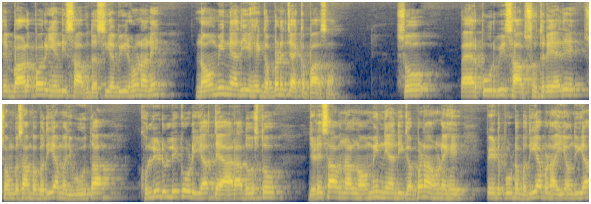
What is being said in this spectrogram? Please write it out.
ਤੇ ਬਾਲ ਭੌਰੀਆਂ ਦੀ ਸਾਫ਼ ਦੱਸੀ ਆ ਵੀਰ ਹੋਣਾ ਨੇ 9 ਮਹੀਨਿਆਂ ਦੀ ਇਹ ਗੱਭਣ ਚੈੱਕ ਪਾਸ ਆ। ਸੋ ਪੈਰ ਪੂਰ ਵੀ ਸਾਫ਼ ਸੁਥਰੇ ਆ ਇਹਦੇ, ਸੁੰਬ ਸੰਬ ਵਧੀਆ ਮਜ਼ਬੂਤ ਆ, ਖੁੱਲੀ ਡੁੱਲੀ ਘੋੜੀ ਆ, ਤਿਆਰ ਆ ਦੋਸਤੋ, ਜਿਹੜੇ ਹਿਸਾਬ ਨਾਲ 9 ਮਹੀਨਿਆਂ ਦੀ ਗੱਭਣਾ ਹੁਣ ਇਹ, ਪੇਟ ਪੂਟ ਵਧੀਆ ਬਣਾਈ ਆਉਂਦੀ ਆ,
